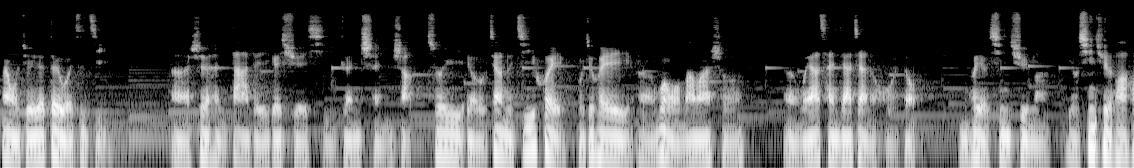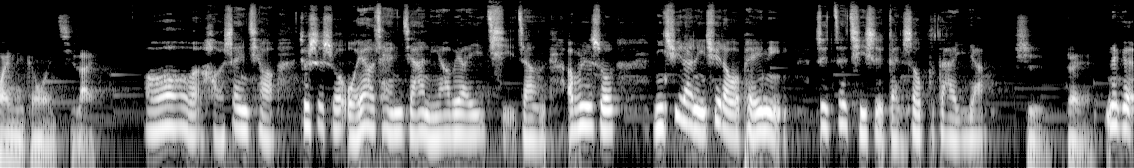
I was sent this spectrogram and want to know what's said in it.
那我觉得对我自己呃是很大的一个学习跟成长，所以有这样的机会，我就会呃问我妈妈说，呃我要参加这样的活动，你会有兴趣吗？有兴趣的话，欢迎你跟我一起来。哦，好善巧，就是说我要参加，你要不要一起这样，而不是说你去了，你去了，我陪你，这这其实感受不大一样。是，对，那个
